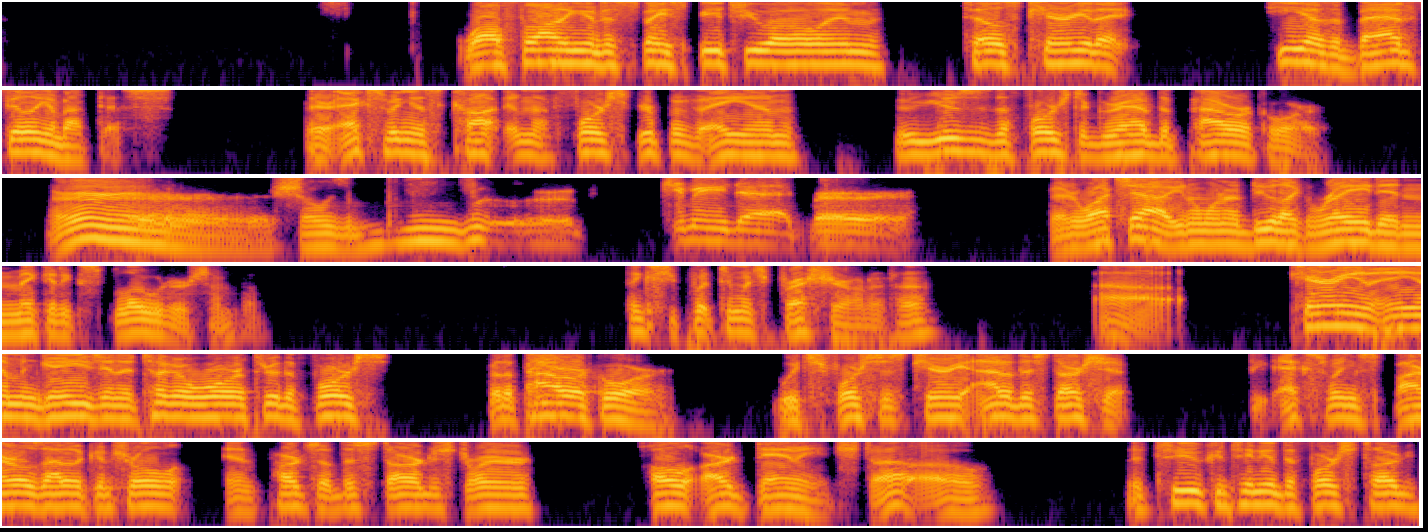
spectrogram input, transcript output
While flying into space, B2ON tells Karre that he has a bad feeling about this. Their X-Wing is caught in the force grip of AM, who uses the force to grab the power core. Brrr, shows give me that, brr. Better watch out. You don't want to do like Raiden and make it explode or something. Think she put too much pressure on it, huh? Uh, Karre and AM engage in a tug of war through the force for the power core, which forces Karre out of the starship. The X-wing spirals out of control, and parts of the Star Destroyer hull are damaged. Uh oh. The two continue the force tug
